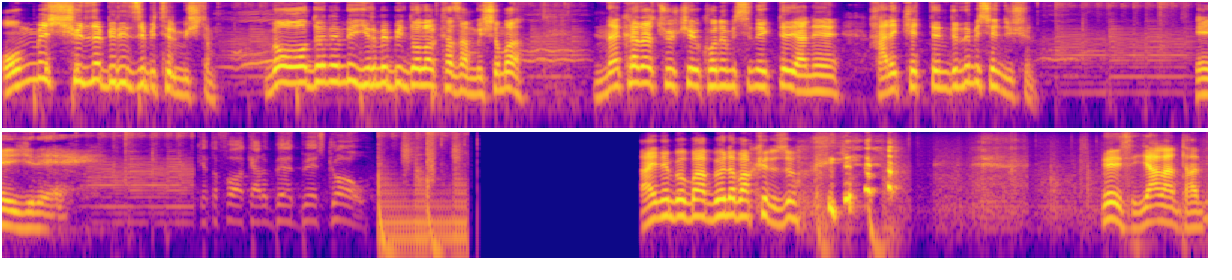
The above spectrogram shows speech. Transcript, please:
15 yılda birinci bitirmiştim. Ve o dönemde 20 bin dolar kazanmışım ha. Ne kadar Türkiye ekonomisini ekle yani hareketlendirdi mi sen düşün. Hey gidi. Aynen böyle, böyle bakıyoruz değil mi? Neyse yalan tabi.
